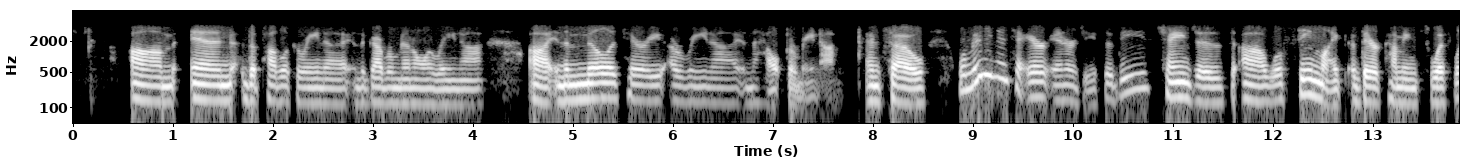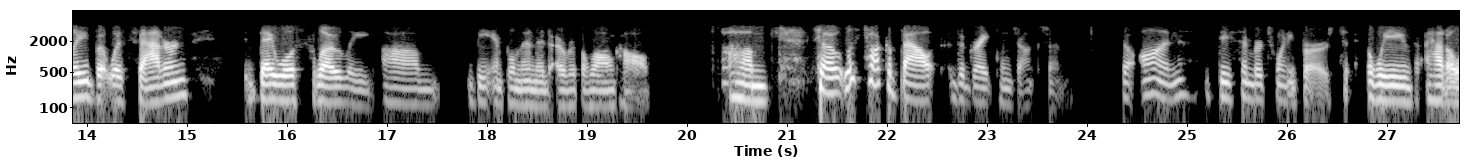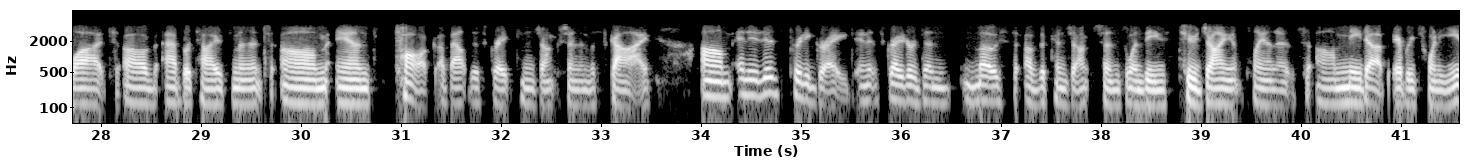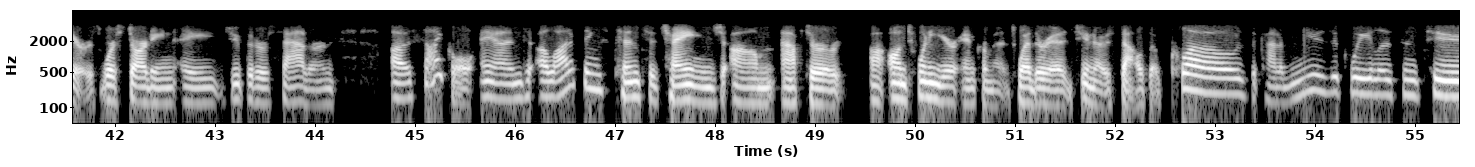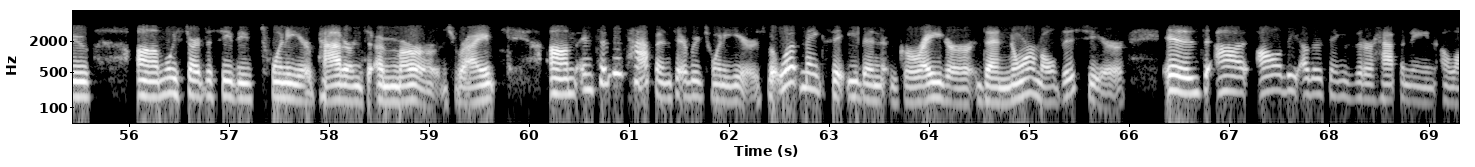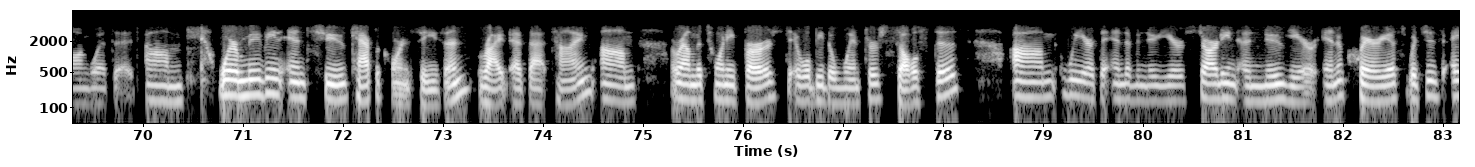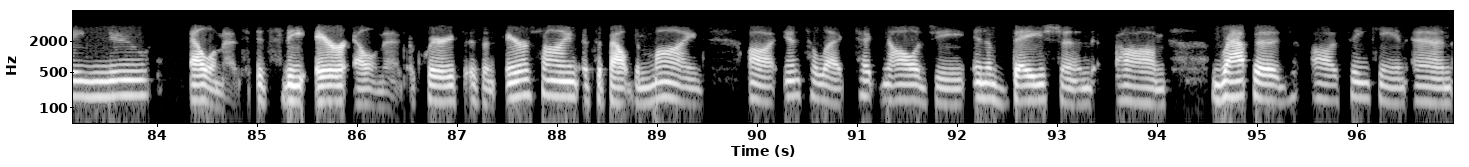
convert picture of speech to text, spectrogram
um, in the public arena, in the governmental arena, uh, in the military arena, in the health arena. And so, we're moving into air energy. So these changes uh, will seem like they're coming swiftly, but with Saturn, they will slowly um, be implemented over the long haul. Um, so let's talk about the Great Conjunction. So on December 21st, we've had a lot of advertisement um, and talk about this Great Conjunction in the sky. Um, and it is pretty great, and it's greater than most of the conjunctions when these two giant planets um, meet up every 20 years. We're starting a Jupiter Saturn uh, cycle, and a lot of things tend to change um, after. Uh, on 20 year increments, whether it's, you know, styles of clothes, the kind of music we listen to, um, we start to see these 20 year patterns emerge, right? Um, and so this happens every 20 years. But what makes it even greater than normal this year is uh, all the other things that are happening along with it. Um, we're moving into Capricorn season right at that time. Um, around the 21st, it will be the winter solstice. Um, we are at the end of a new year, starting a new year in Aquarius, which is a new element. It's the air element. Aquarius is an air sign, it's about the mind uh, intellect, technology, innovation, um, rapid uh, thinking, and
